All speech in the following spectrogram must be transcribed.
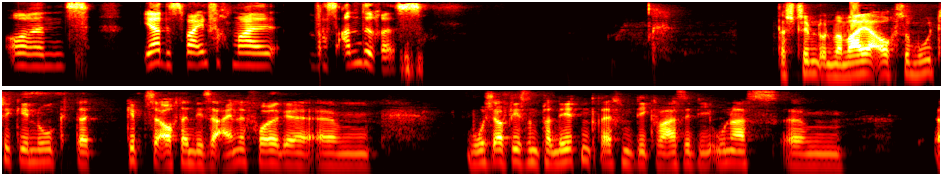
Und ja, das war einfach mal was anderes. Das stimmt und man war ja auch so mutig genug, da gibt es ja auch dann diese eine Folge, ähm, wo sie auf diesen Planeten treffen, die quasi die Unas ähm, äh,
